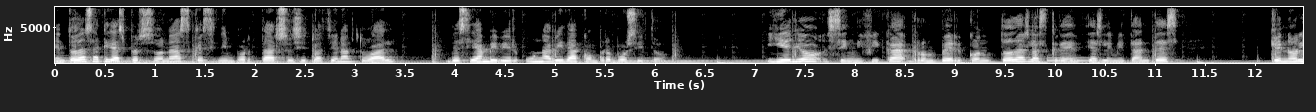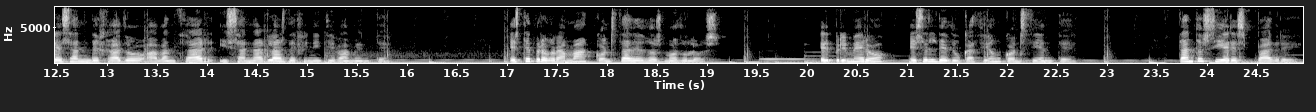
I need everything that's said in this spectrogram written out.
en todas aquellas personas que sin importar su situación actual desean vivir una vida con propósito. Y ello significa romper con todas las creencias limitantes que no les han dejado avanzar y sanarlas definitivamente. Este programa consta de dos módulos. El primero es el de educación consciente. Tanto si eres padre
